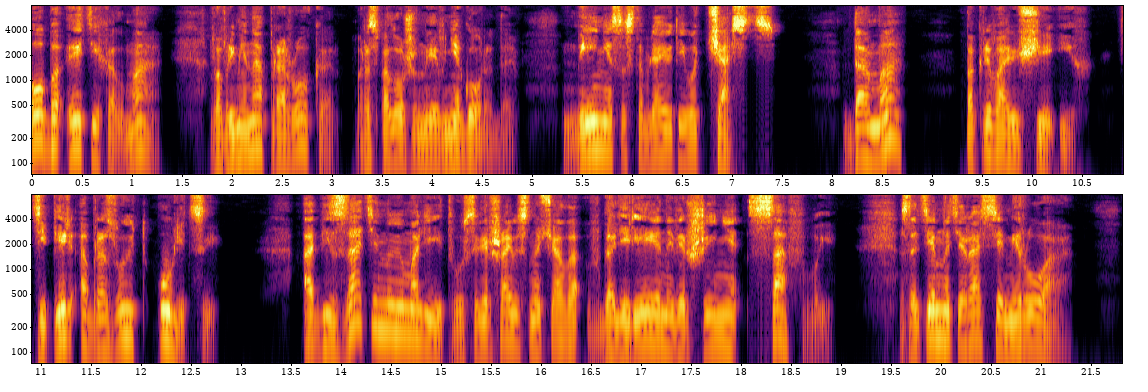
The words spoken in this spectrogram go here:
Оба эти холма во времена пророка, расположенные вне города, ныне составляют его часть. Дома, покрывающие их, теперь образуют улицы. Обязательную молитву совершаю сначала в галерее на вершине Сафвы, затем на террасе Мируа,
